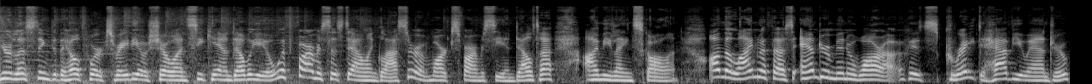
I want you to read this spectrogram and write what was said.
You're listening to the HealthWorks radio show on CKNW with pharmacist Alan Glasser of Mark's Pharmacy in Delta. I'm Elaine Scollin. On the line with us, Andrew Minowara. It's great to have you, Andrew,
